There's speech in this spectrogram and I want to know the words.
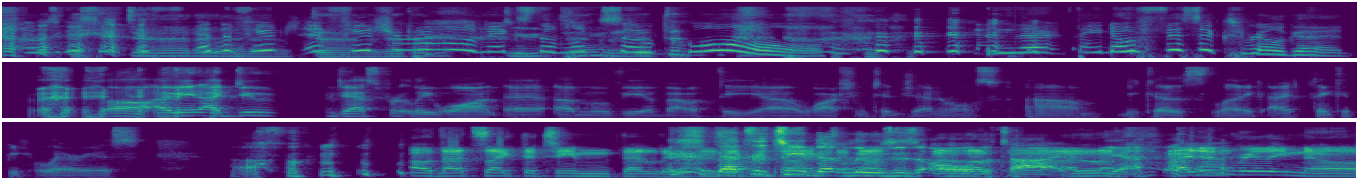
I was gonna say, and the future, Futurama makes them look so cool, and they they know physics real good. well, I mean, I do desperately want a, a movie about the uh, Washington Generals um, because, like, I think it'd be hilarious. Um, Oh, that's like the team that loses. That's the team that to them? loses all the time. I, lo- Yeah. I didn't really know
